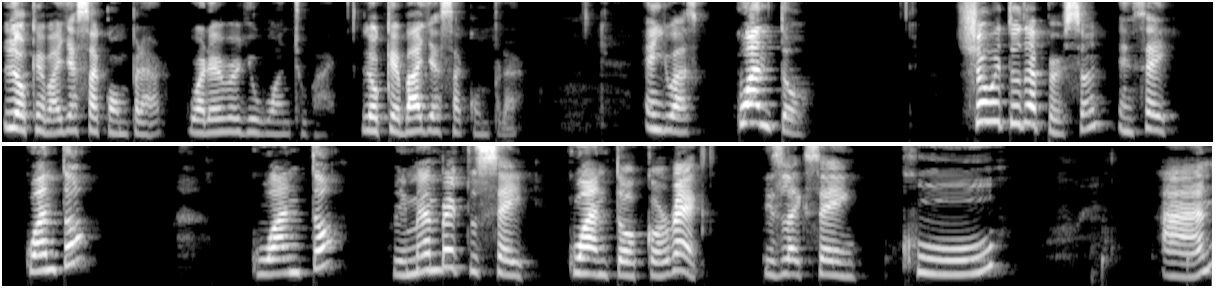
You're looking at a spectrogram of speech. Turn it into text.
lo que vayas a comprar, whatever you want to buy, lo que vayas a comprar. And you ask, ¿cuánto? Show it to the person and say, ¿cuánto? ¿Cuánto? Remember to say cuánto correct. It's like saying cu and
